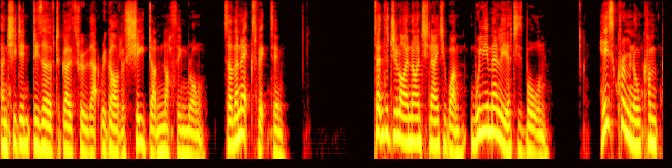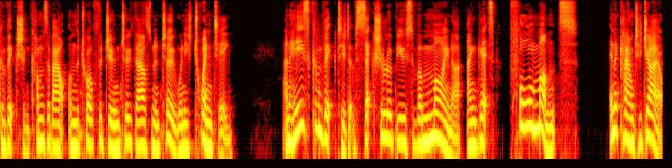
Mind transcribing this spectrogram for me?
and she didn't deserve to go through that regardless. She'd done nothing wrong. So the next victim, 10th of July 1981, William Elliott is born. His criminal com- conviction comes about on the 12th of June 2002 when he's 20. And he's convicted of sexual abuse of a minor and gets four months in a county jail.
